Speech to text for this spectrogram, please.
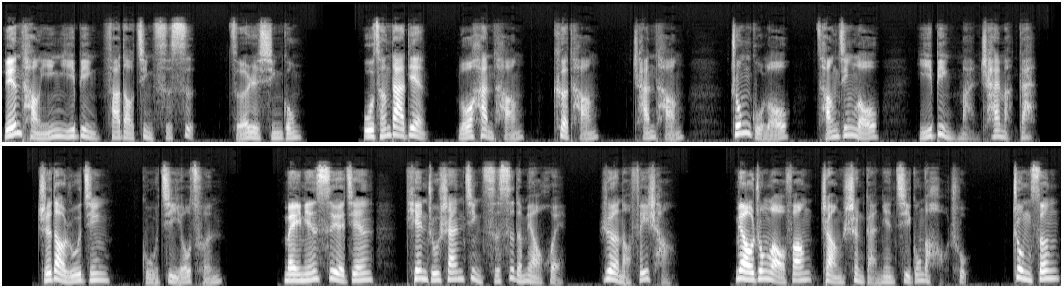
连躺银一并发到净慈寺，择日兴工。五层大殿、罗汉堂、课堂、禅堂、钟鼓楼、藏经楼一并满拆满盖。直到如今，古迹犹存。每年四月间，天竺山净慈寺的庙会热闹非常。庙中老方丈甚感念济公的好处，众僧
